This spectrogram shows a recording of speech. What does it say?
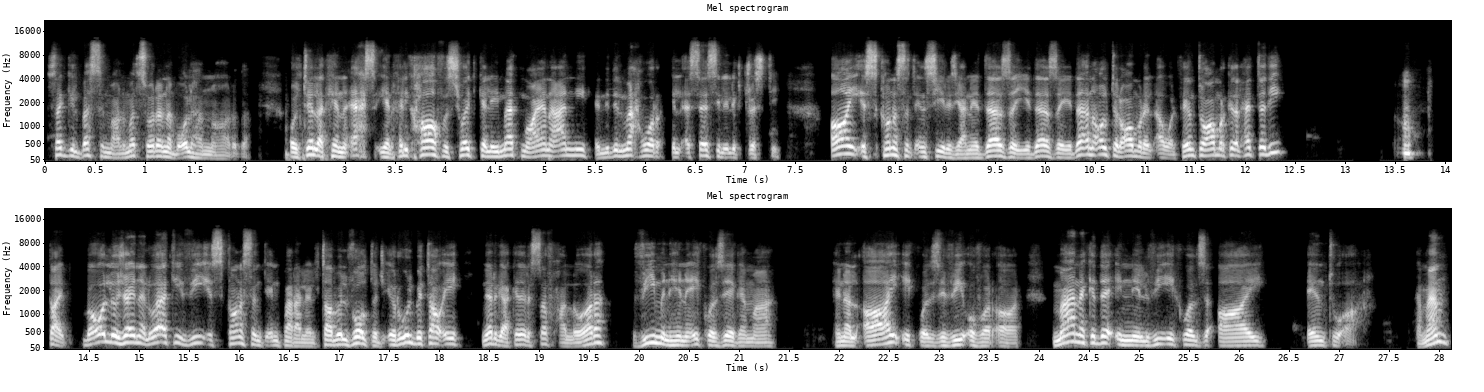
سجل بس المعلومات الصغيرة أنا بقولها النهارده. قلت لك هنا احس يعني خليك حافظ شوية كلمات معينة عني لأن دي المحور الأساسي للالكتريستي I is constant in series. يعني ده زي ده زي ده. أنا قلت العمر الأول. فهمتوا عمر كده الحتة دي؟ أه. طيب بقول له جاينا دلوقتي V is constant in parallel. طب الفولتج الرول بتاعه إيه؟ نرجع كده للصفحة اللي ورا. V من هنا ايكوالز إيه يا جماعة؟ هنا ال I equals V over R. معنى كده إن ال V equals I into R. تمام؟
